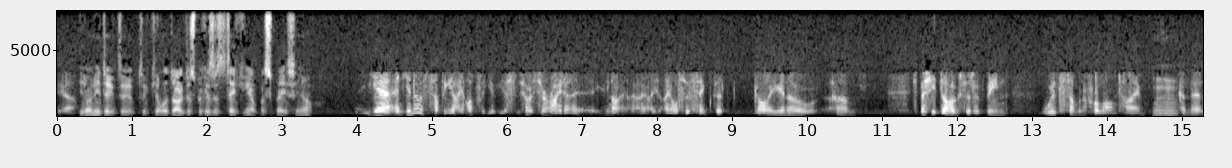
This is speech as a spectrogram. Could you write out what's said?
Yeah. you don't need to, to, to kill a dog just because it's taking up a space, you know? Yeah, and you know something. I also, you're, you're right. And I, you know, I, I also think that, golly, you know, um, especially dogs that have been with someone for a long time, Mhm. and then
